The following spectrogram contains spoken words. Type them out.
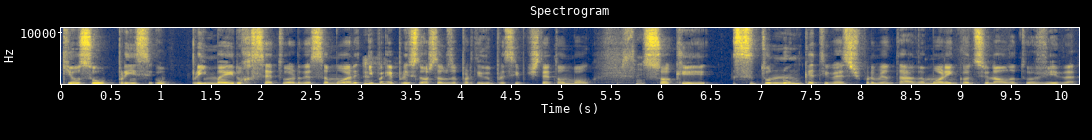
que eu sou o, o primeiro receptor desse amor. E é por isso que nós estamos a partir do princípio que isto é tão bom. Só que se tu nunca tivesse experimentado amor incondicional na tua vida,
